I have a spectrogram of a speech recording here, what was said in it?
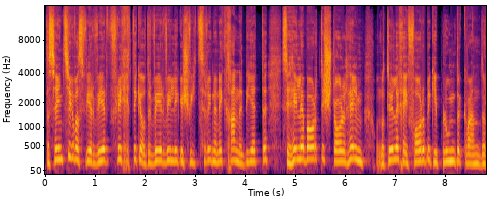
Das Einzige, was wir wehrpflichtigen oder wehrwilligen Schweizerinnen nicht können bieten, sind Hellebarde, Stahlhelm und natürlich auch farbige Plundergewänder.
